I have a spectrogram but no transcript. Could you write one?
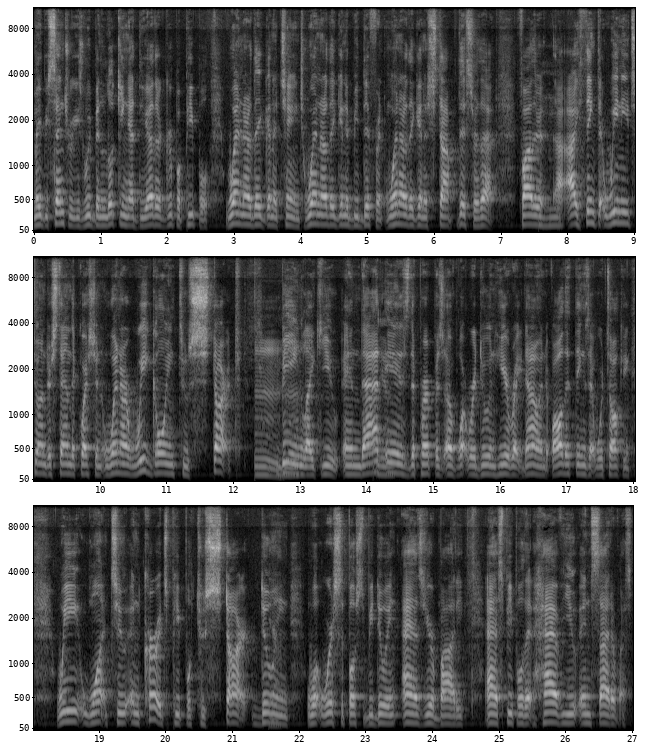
maybe centuries, we've been looking at the other group of people. When are they going to change? When are they going to be different? When are they going to stop this or that? Father, I I think that we need to understand the question: When are we going to start? Being mm-hmm. like you. And that is the purpose of what we're doing here right now and of all the things that we're talking. We want to encourage people to start doing what we're supposed to be doing as your body, as people that have you inside of us.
